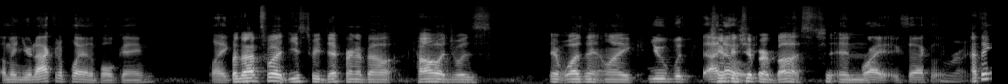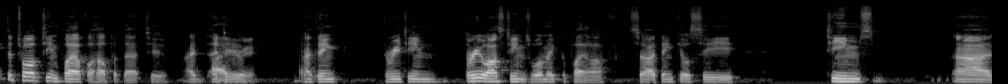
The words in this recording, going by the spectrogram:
I mean, you're not going to play in the bowl game. Like, But that's what used to be different about college was it wasn't like you would. I know. championship or bust. And Right. Exactly. Right. I think the 12 team playoff will help with that too. I, I, I, do. agree. I agree. think three team, three lost teams will make the playoff. So I think you'll see teams, uh,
